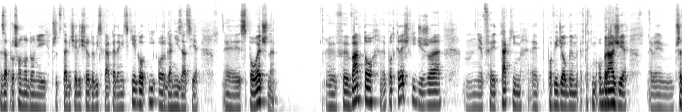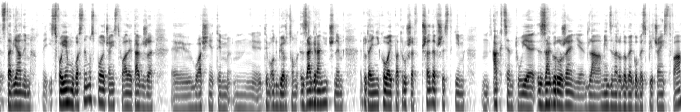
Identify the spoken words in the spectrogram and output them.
zaproszono do niej przedstawicieli środowiska akademickiego i organizacje społeczne. Warto podkreślić, że w takim, powiedziałbym, w takim obrazie przedstawianym swojemu własnemu społeczeństwu, ale także właśnie tym, tym odbiorcom zagranicznym. Tutaj Nikołaj Patruszew przede wszystkim akcentuje zagrożenie dla międzynarodowego bezpieczeństwa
